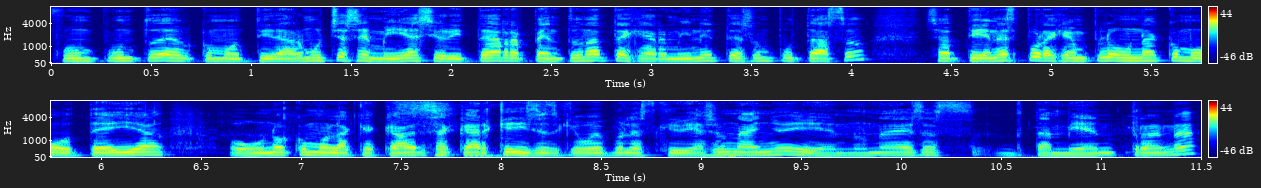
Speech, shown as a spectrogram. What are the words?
fue un punto de como tirar muchas semillas y ahorita de repente una te germina y te es un putazo. O sea, tienes, por ejemplo, una como botella o uno como la que acabas de sacar que dices que, güey, pues la escribí hace un año y en una de esas también trana.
